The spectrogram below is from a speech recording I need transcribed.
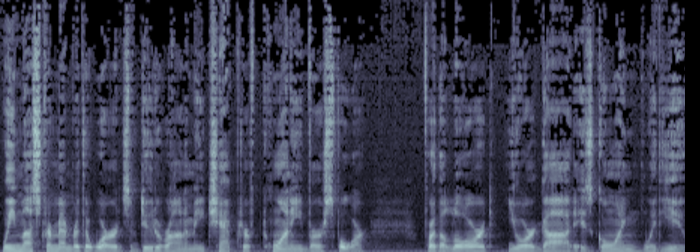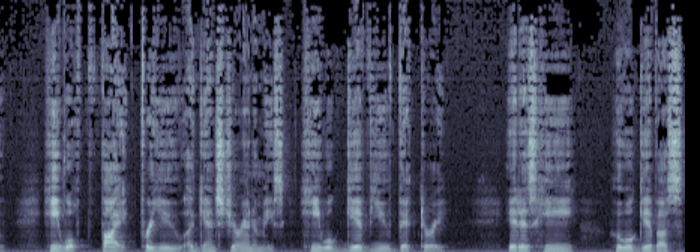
We must remember the words of Deuteronomy chapter 20 verse 4. For the Lord your God is going with you. He will fight for you against your enemies. He will give you victory. It is He who will give us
